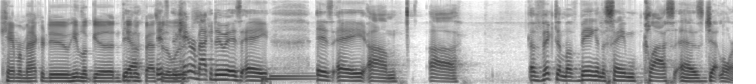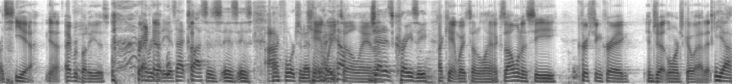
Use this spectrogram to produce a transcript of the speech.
Cameron McAdoo, he looked good. He Yeah, looked fast for it's, the loops. Cameron McAdoo is a is a um, uh, a victim of being in the same class as Jet Lawrence. yeah, yeah. Everybody is. right Everybody now. is. That class is is, is I unfortunate. can't right wait now. till Atlanta. Jet is crazy. I can't wait till Atlanta because I want to see Christian Craig and Jet Lawrence go at it. Yeah,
